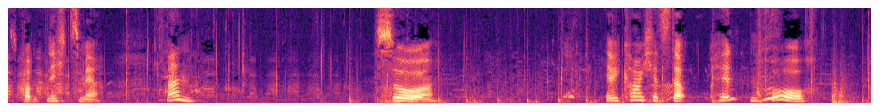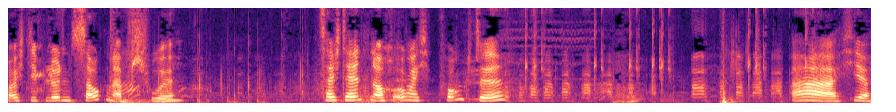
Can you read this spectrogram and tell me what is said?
Es kommt nichts mehr. Mann. So. Ja, wie komme ich jetzt da hinten hoch? Brauche ich die blöden Saugnapfschuhe? Jetzt habe ich da hinten auch irgendwelche Punkte. Ah, hier.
